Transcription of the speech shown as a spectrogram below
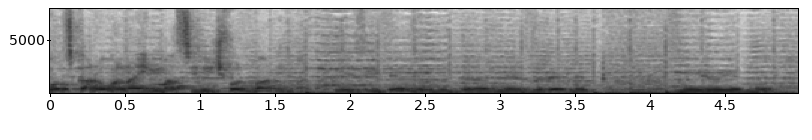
Ոնց կարողանա իմ մասին ինչ-որ բան իմանալ։ Ես գիտեմ, որ դու դրան ներդրել եք Միրոյի մոտ։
